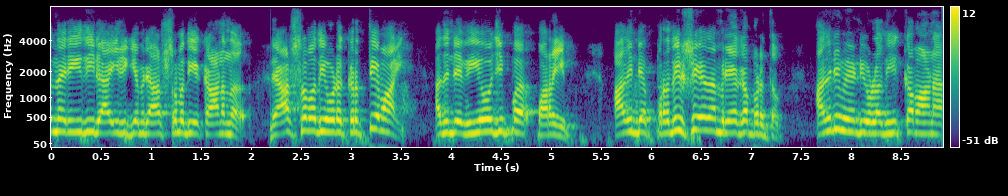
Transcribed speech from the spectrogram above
എന്ന രീതിയിലായിരിക്കും രാഷ്ട്രപതിയെ കാണുന്നത്. രാഷ്ട്രപതിയോട് കൃത്യമായി അതിന്റെ വിയോജിപ്പ് പറയും. അതിന്റെ പ്രതിഷേധം രേഖപ്പെടുത്തും. അതിനുവേണ്ടിയുള്ള നീക്കമാണ്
